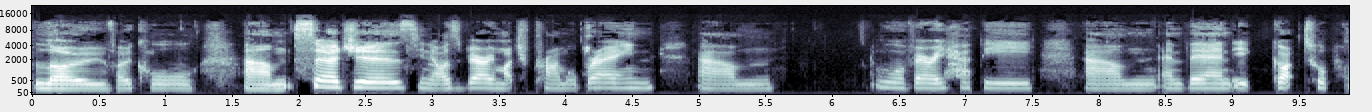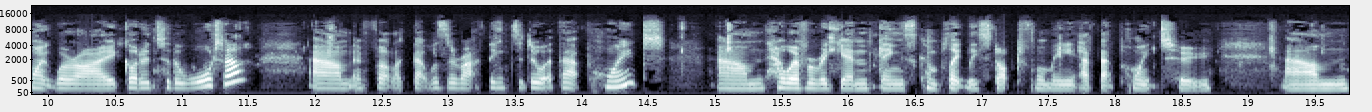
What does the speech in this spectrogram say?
low vocal um, surges. You know, I was very much primal brain. Um, we were very happy. Um, and then it got to a point where I got into the water um, and felt like that was the right thing to do at that point. Um, however, again, things completely stopped for me at that point too. Um,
